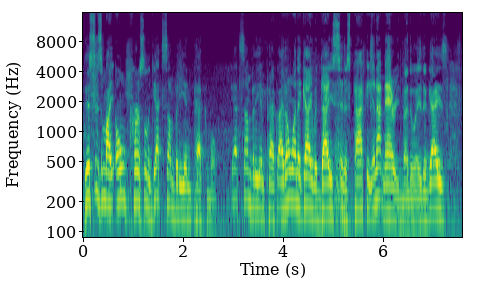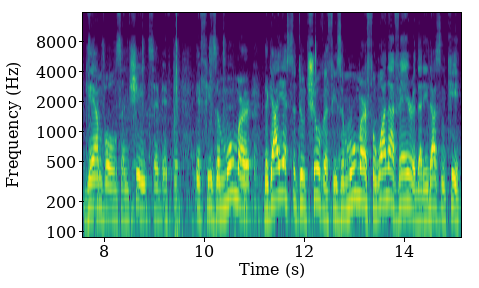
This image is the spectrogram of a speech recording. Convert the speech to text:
This is my own personal, get somebody impeccable. Get somebody in impeccable. I don't want a guy with dice in his pocket. You're not married, by the way. The guy's gambles and cheats. If, if, if, he's a mumar, the guy has to do tshuva. If he's a mumar for one avera that he doesn't keep,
